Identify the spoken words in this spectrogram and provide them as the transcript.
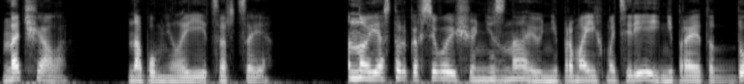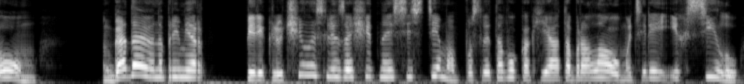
«Начало», — напомнила ей Церцея. «Но я столько всего еще не знаю ни про моих матерей, ни про этот дом. Гадаю, например, переключилась ли защитная система после того, как я отобрала у матерей их силу,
